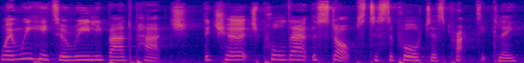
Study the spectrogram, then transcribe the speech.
When we hit a really bad patch, the church pulled out the stops to support us practically.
